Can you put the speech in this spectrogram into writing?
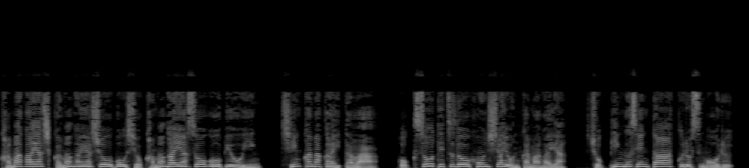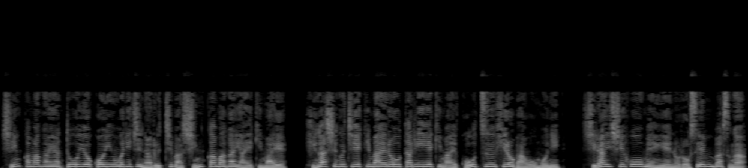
鎌ヶ谷市鎌ヶ谷消防署鎌ヶ谷総合病院、新鎌海タワー、北総鉄道本社4鎌ヶ谷、ショッピングセンタークロスモール、新鎌ヶ谷東横インオリジナル千葉新鎌ヶ谷駅前、東口駅前ロータリー駅前交通広場を主に、白石方面への路線バスが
